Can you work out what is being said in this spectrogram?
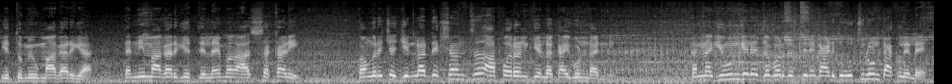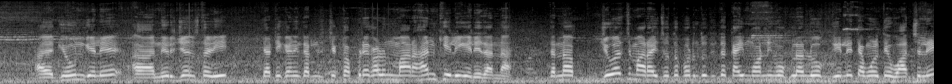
की तुम्ही माघार घ्या. त्यांनी माघार घेतलेली नाही मग आज सकाळी काँग्रेसच्या जिल्हाध्यक्षांचं अपहरण केलं काही गुंडांनी. त्यांना घेऊन गेले जबरदस्तीने गाडीत उचलून टाकलेलं आहे. घेऊन गेले निर्जनस्थळी त्या ठिकाणी त्यांचे कपडे काढून मारहाण केली गेली त्यांना. त्यांना जीवच मारायचं होतं परंतु तिथं काही मॉर्निंग वॉकला लोक गेले त्यामुळे ते वाचले.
